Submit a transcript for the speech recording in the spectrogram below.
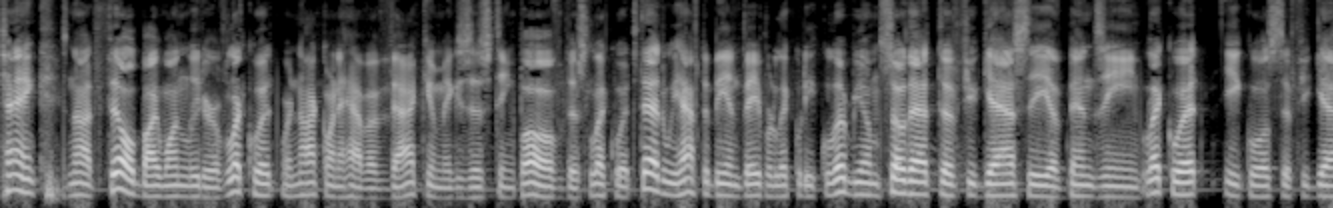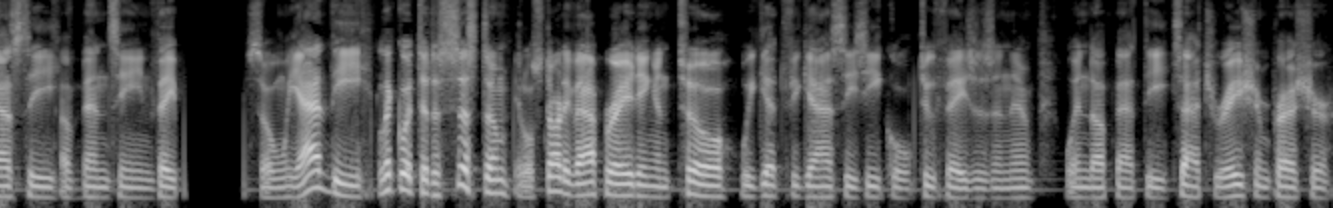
tank is not filled by one liter of liquid, we're not going to have a vacuum existing above this liquid. Instead, we have to be in vapor liquid equilibrium so that the fugacity of benzene liquid equals the fugacity of benzene vapor. So when we add the liquid to the system, it'll start evaporating until we get fugacities equal two phases, and then we'll end up at the saturation pressure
